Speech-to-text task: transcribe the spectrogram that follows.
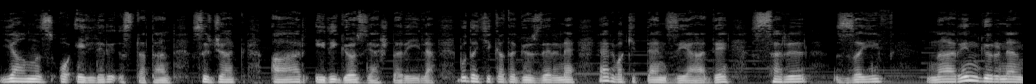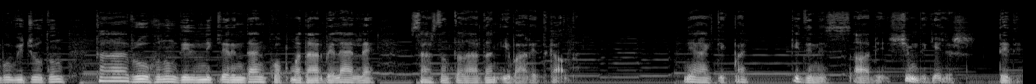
yalnız o elleri ıslatan sıcak, ağır, iri gözyaşlarıyla bu dakikada gözlerine her vakitten ziyade sarı, zayıf, narin görünen bu vücudun ta ruhunun derinliklerinden kopma darbelerle sarsıntılardan ibaret kaldı. Nihayet İkbal, gidiniz abi şimdi gelir dedi.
